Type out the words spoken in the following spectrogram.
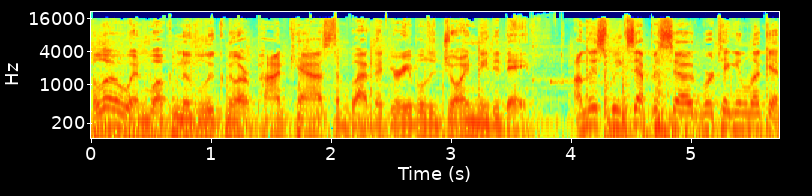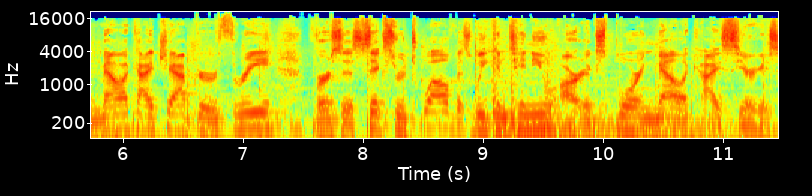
Hello, and welcome to the Luke Miller Podcast. I'm glad that you're able to join me today. On this week's episode, we're taking a look at Malachi chapter 3, verses 6 through 12, as we continue our Exploring Malachi series.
